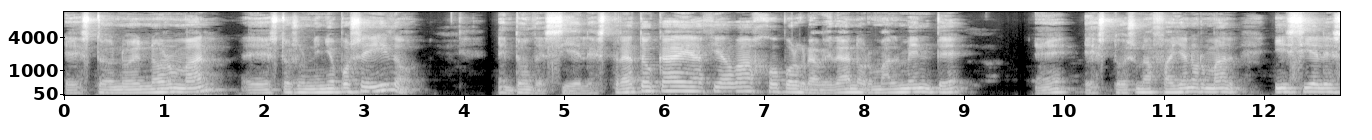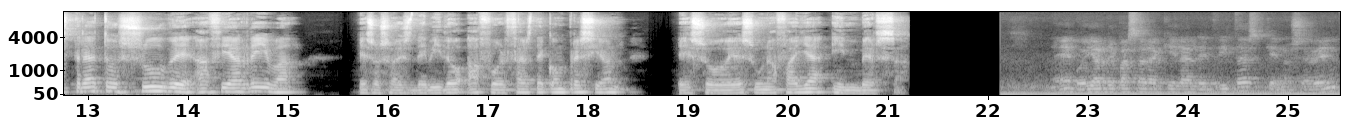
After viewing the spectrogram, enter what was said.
esto no es normal. Esto es un niño poseído. Entonces, si el estrato cae hacia abajo por gravedad normalmente, ¿eh? esto es una falla normal. Y si el estrato sube hacia arriba, eso es debido a fuerzas de compresión. Eso es una falla inversa. ¿Eh? Voy a repasar aquí las letritas que no se ven.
